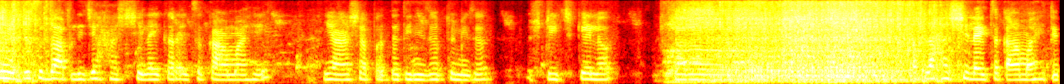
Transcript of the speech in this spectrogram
तर इथे सुद्धा आपली जी हात शिलाई करायचं काम आहे या अशा पद्धतीने जर तुम्ही जर स्टिच केलं तर आपलं हात शिलाईचं काम आहे ते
